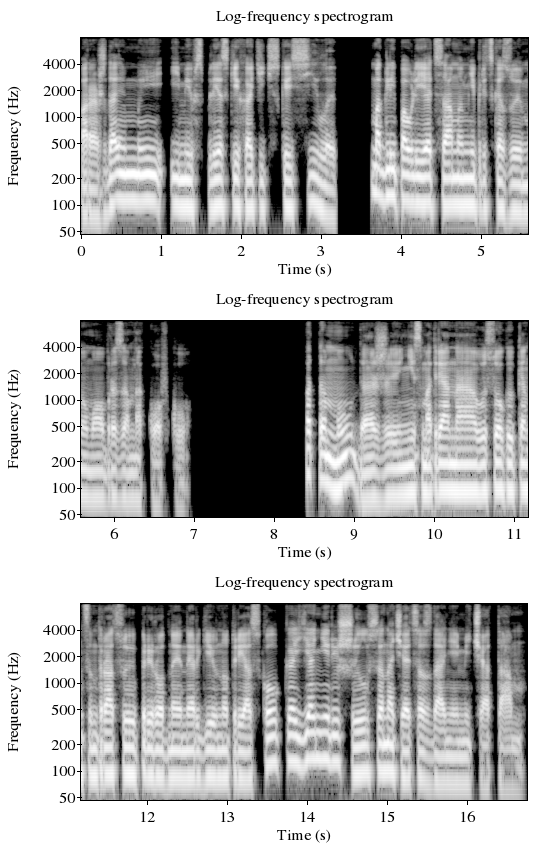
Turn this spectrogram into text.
Порождаемые ими всплески хаотической силы могли повлиять самым непредсказуемым образом на ковку. Потому даже, несмотря на высокую концентрацию природной энергии внутри осколка, я не решился начать создание меча там.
